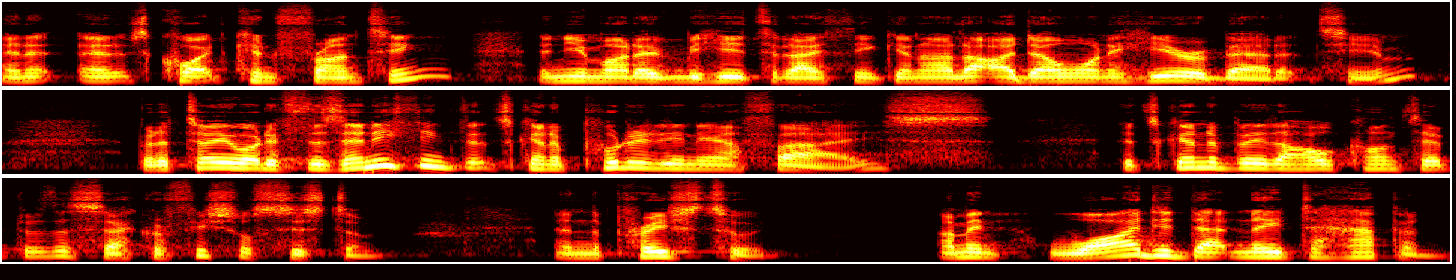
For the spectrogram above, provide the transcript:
and, it, and, it's quite confronting. And you might even be here today thinking, I don't, I don't want to hear about it, Tim. But I tell you what, if there's anything that's going to put it in our face, it's going to be the whole concept of the sacrificial system and the priesthood. I mean, why did that need to happen?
